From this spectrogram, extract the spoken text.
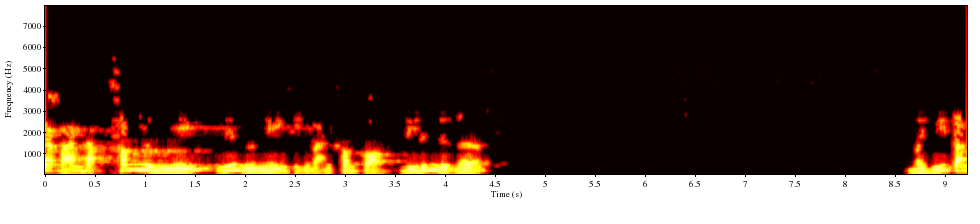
các bạn đập không ngừng nghỉ, nếu ngừng nghỉ thì các bạn không còn đi đứng được nữa. Mà giữ tâm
